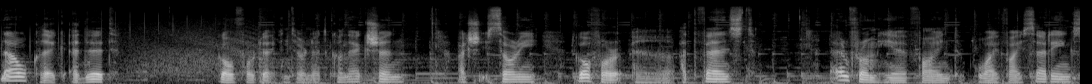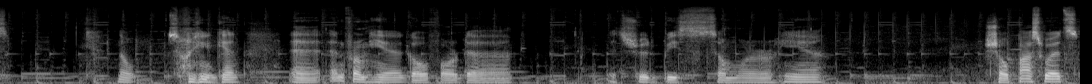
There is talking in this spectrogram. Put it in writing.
Now click edit. Go for the internet connection. Actually sorry go for uh, advanced. And from here find Wi-Fi settings. No sorry again. Uh, and from here go for the it should be somewhere here show passwords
